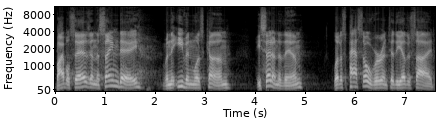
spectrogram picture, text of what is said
Bible says, "In the same day, when the even was come, he said unto them, Let us pass over unto the other side.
